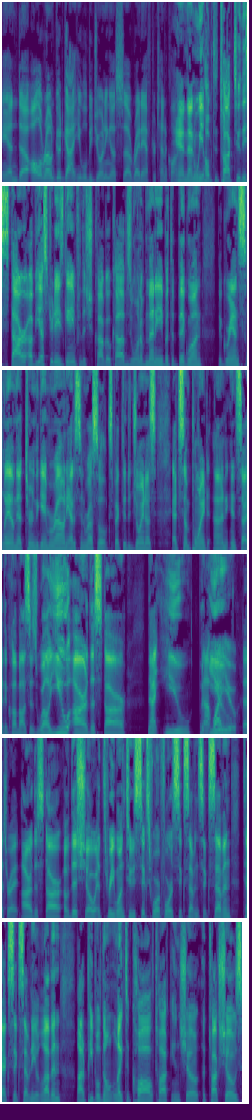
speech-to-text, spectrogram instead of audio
and uh, all around good guy. He will be joining us uh, right after 10 o'clock. And then we hope to talk to the star of yesterday's game for the Chicago Cubs, one of many, but the big one, the grand slam that turned the game around. Addison Russell expected to join us at some point on Inside the Clubhouse as well. You are the star not you, but Not you, YU. That's right. are the star of this show at 312-644-6767, text 67011. A lot of people don't like to call talk in show uh, talk shows.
